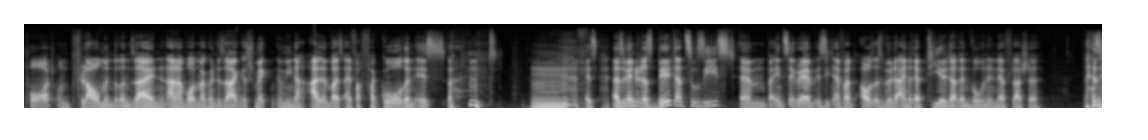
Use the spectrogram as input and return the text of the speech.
Port und Pflaumen drin sein. In anderen Worten, man könnte sagen, es schmeckt irgendwie nach allem, weil es einfach vergoren ist. Und Mm. Es, also wenn du das Bild dazu siehst ähm, bei Instagram, es sieht einfach aus, als würde ein Reptil darin wohnen in der Flasche. Das,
